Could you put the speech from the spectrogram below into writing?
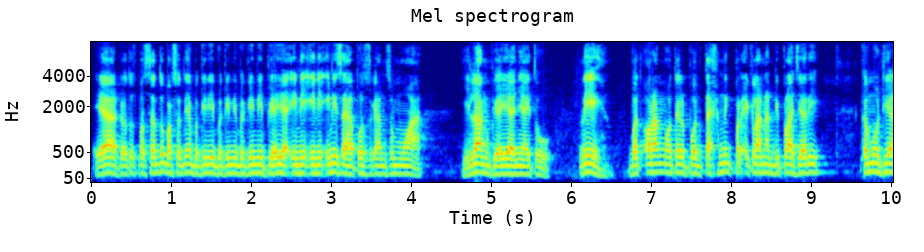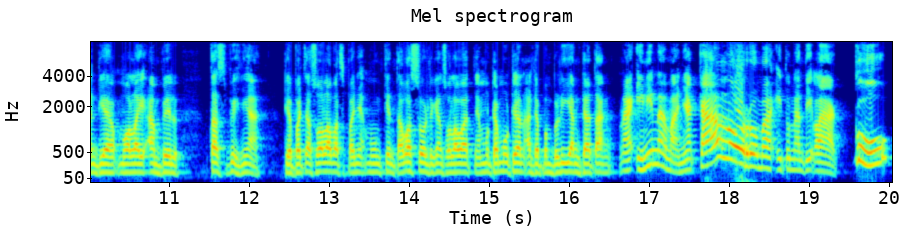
Ya 200% itu maksudnya begini, begini, begini, biaya ini, ini, ini saya hapuskan semua. Hilang biayanya itu. Nih, buat orang mau telepon, teknik periklanan dipelajari. Kemudian dia mulai ambil tasbihnya, dia baca sholawat sebanyak mungkin, tawasul dengan sholawatnya. Mudah-mudahan ada pembeli yang datang. Nah ini namanya kalau rumah itu nanti laku,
